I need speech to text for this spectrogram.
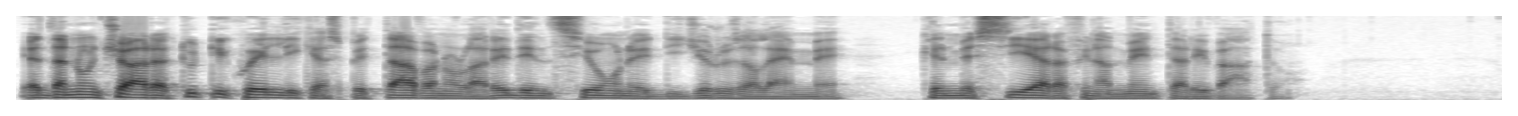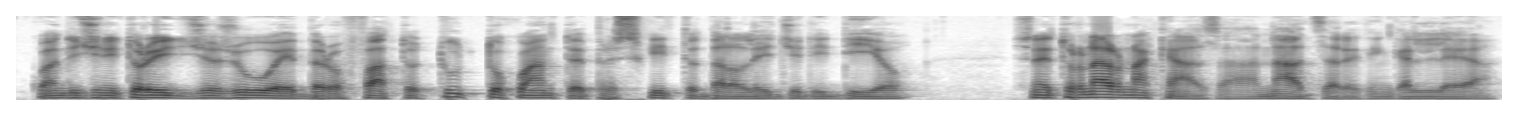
e ad annunciare a tutti quelli che aspettavano la redenzione di Gerusalemme che il Messia era finalmente arrivato. Quando i genitori di Gesù ebbero fatto tutto quanto è prescritto dalla legge di Dio, se ne tornarono a casa, a Nazareth, in Galilea.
